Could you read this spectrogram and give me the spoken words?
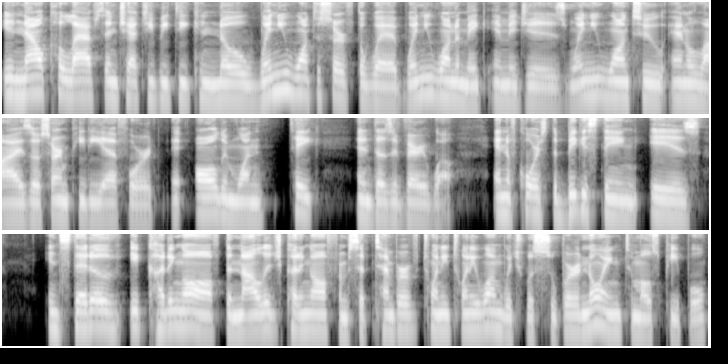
It now collapsed, and ChatGPT can know when you want to surf the web, when you want to make images, when you want to analyze a certain PDF or all in one take, and it does it very well. And of course, the biggest thing is instead of it cutting off the knowledge cutting off from September of 2021, which was super annoying to most people,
